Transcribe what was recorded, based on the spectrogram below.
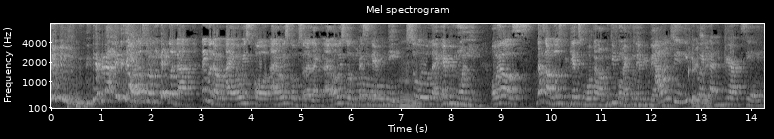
See, I was just lucky. Thank God that. Thank God that I always call. I always call. So like I always call the person every day. Mm. So like every morning, or else that's how I'll just get to work and I'm looking for my phone everywhere. I want to, if you Crazy. enter the BRT, eh,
